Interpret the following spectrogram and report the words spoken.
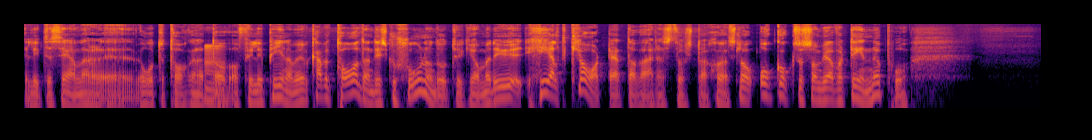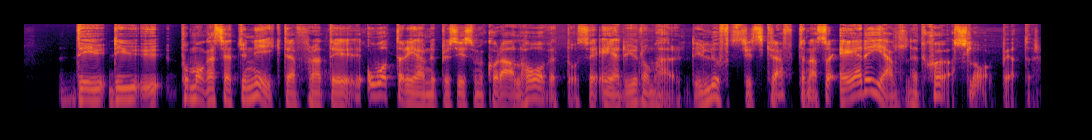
lite senare, eh, återtagandet Mm. av, av Filippinerna. Men vi kan väl ta den diskussionen då, tycker jag. Men det är ju helt klart ett av världens största sjöslag. Och också som vi har varit inne på, det det är ju på många sätt unikt därför att det återigen, precis som i korallhavet, då, så är det ju de här det är luftstridskrafterna. Så är det egentligen ett sjöslag, Peter?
